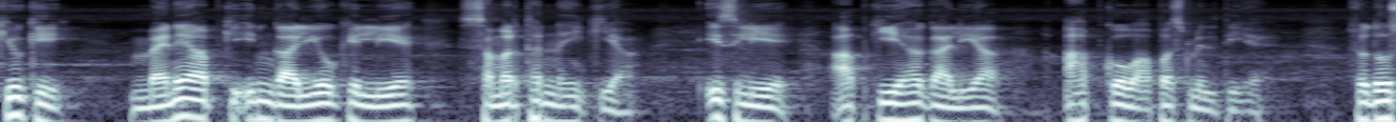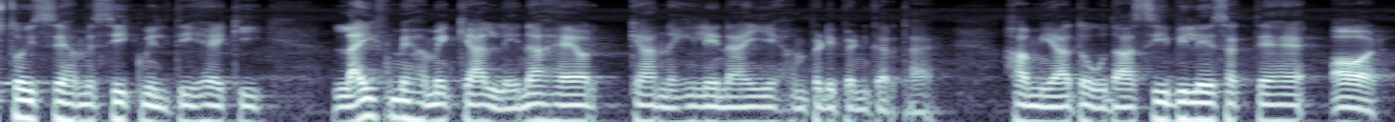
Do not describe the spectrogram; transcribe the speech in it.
क्योंकि मैंने आपकी इन गालियों के लिए समर्थन नहीं किया। इसलिए आपकी यह गालियाँ आपको वापस मिलती है। सो दोस्तों, इससे हमें सीख मिलती है कि लाइफ में हमें क्या लेना है और क्या नहीं लेना है, ये हम पे डिपेंड करता है। हम या तो उदासी भी ले सकते हैं और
